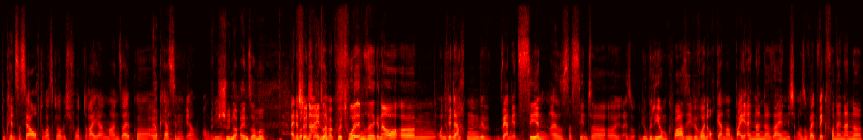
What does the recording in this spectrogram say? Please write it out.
Du kennst das ja auch. Du warst, glaube ich, vor drei Jahren mal in Salbke, äh, Ja. Kerstin. Ja, irgendwie. Eine schöne, einsame. Eine schöne einsame Kulturinsel, genau. Ähm, und wir dachten, wir werden jetzt zehn, also es ist das zehnte, äh, also Jubiläum quasi. Wir wollen auch gerne mal beieinander sein, nicht immer so weit weg voneinander.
